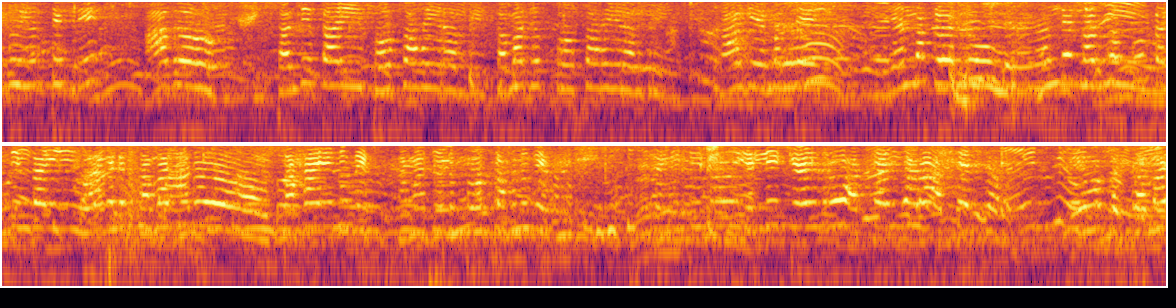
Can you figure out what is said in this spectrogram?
ಇದು ಇರ್ತೈತ್ರಿ. ಆದ್ರೂ ತಂದೆ ತಾಯಿ ಪ್ರೋತ್ಸಾಹ ಇರಲ್ರಿ, ಸಮಾಜದ ಪ್ರೋತ್ಸಾಹ ಇರಲ್ರಿ. ಹಾಗೆ ಮತ್ತೆ ಹೆಣ್ಮಕ್ಳನ್ನು ಮುಂದೆ ಕಳ್ಸೋದು ತಂದೆ ತಾಯಿ ಹೊರಗಡೆ ಸಮಾಜದ ಸಹಾಯನೂ ಬೇಕು ಸಮಾಜದ ಪ್ರೋತ್ಸಾಹನೂ ಬೇಕು ಈಗ ಇಲ್ಲಿದ್ದು ಎಲ್ಲಿ ಕೇಳಿದ್ರು ಅತ್ಯಾಚಾರ ಅತ್ಯಾಚಾರ ಇವಾಗ ಸಮಾಜದ ಪ್ರೋತ್ಸಾಹನ ತುಂಬಾ ಇದೆ. ಸಮಾಜದ ಪ್ರೋತ್ಸಾಹದಿಂದಲೂ ಹೆಣ್ಮಕ್ಳು ಸಹಾಯ ಆಗುತ್ತೆ.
